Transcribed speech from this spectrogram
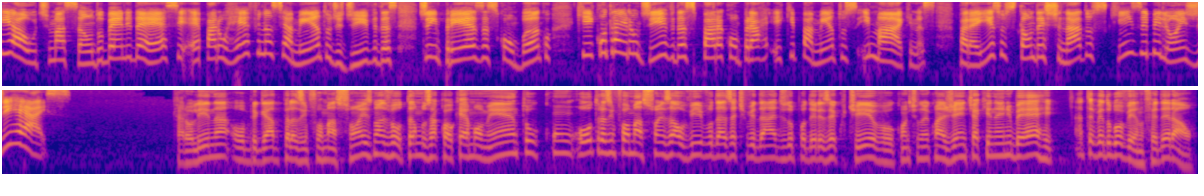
E a última ação do BNDES é para o refinanciamento de dívidas de de empresas com o banco que contraíram dívidas para comprar equipamentos e máquinas. Para isso, estão destinados 15 bilhões de reais. Carolina, obrigado pelas informações. Nós voltamos a qualquer momento com outras informações ao vivo das atividades do Poder Executivo. Continue com a gente aqui na NBR, a TV do Governo Federal.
